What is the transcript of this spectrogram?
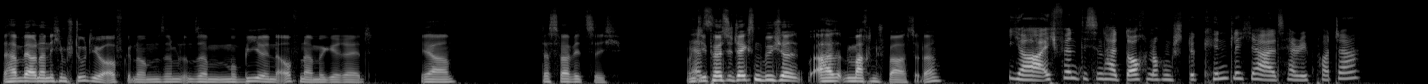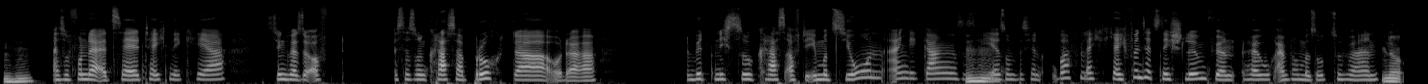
Da haben wir auch noch nicht im Studio aufgenommen, sondern mit unserem mobilen Aufnahmegerät. Ja, das war witzig. Und die Percy Jackson Bücher machen Spaß, oder? Ja, ich finde, die sind halt doch noch ein Stück kindlicher als Harry Potter. Mhm. Also von der Erzähltechnik her. Beziehungsweise oft ist da so ein krasser Bruch da oder wird nicht so krass auf die Emotionen eingegangen. Es ist Mhm. eher so ein bisschen oberflächlicher. Ich finde es jetzt nicht schlimm, für ein Hörbuch einfach mal so zu hören. Ja.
